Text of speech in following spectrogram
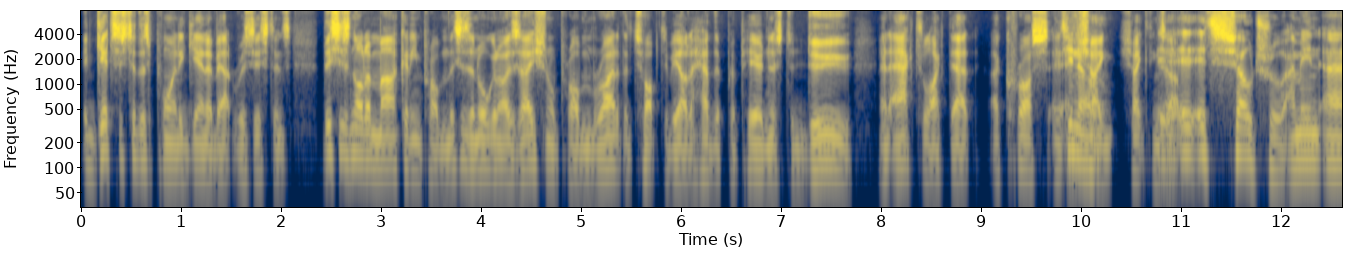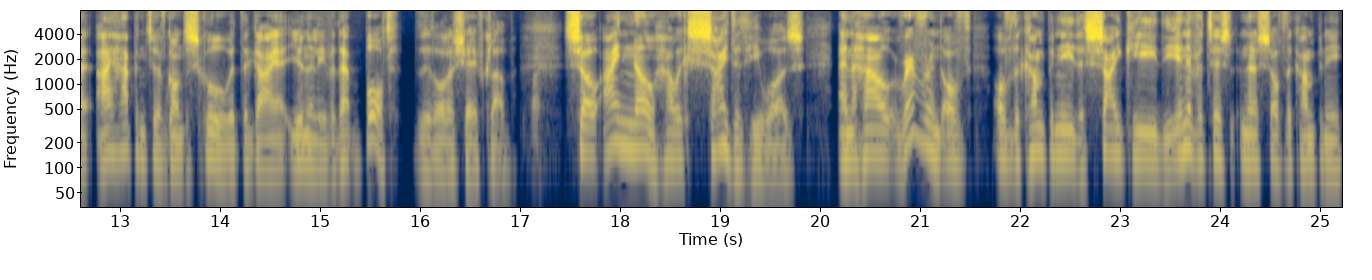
it gets us to this point again about resistance. This is not a marketing problem. This is an organizational problem right at the top to be able to have the preparedness to do and act like that across and, you know, shake, shake things up. It's so true. I mean, uh, I happen to have gone to school with the guy at Unilever that bought the Dollar Shave Club. So I know how excited he was and how reverent of, of the company, the psyche, the innovativeness of the company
